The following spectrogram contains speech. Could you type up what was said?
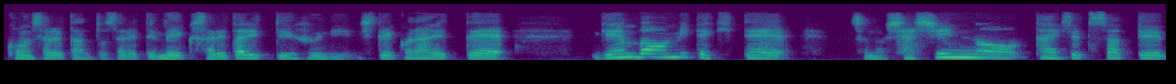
コンサルタントされてメイクされたりっていうふうにしてこられて現場を見てきてその写真の大切さって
